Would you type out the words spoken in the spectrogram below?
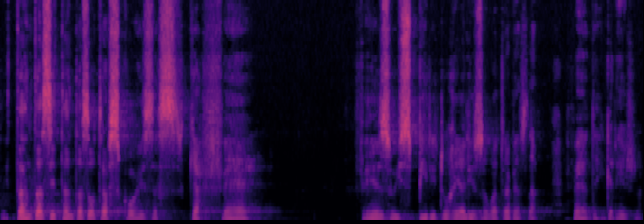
E tantas e tantas outras coisas que a fé fez, o Espírito realizou através da fé da igreja.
